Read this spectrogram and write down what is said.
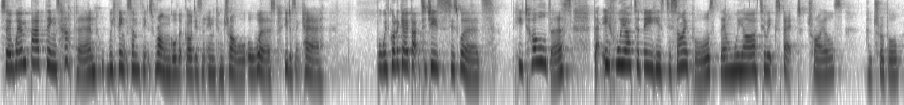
So when bad things happen, we think something's wrong or that God isn't in control, or worse, he doesn't care. But we've got to go back to Jesus' words. He told us that if we are to be his disciples, then we are to expect trials and trouble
